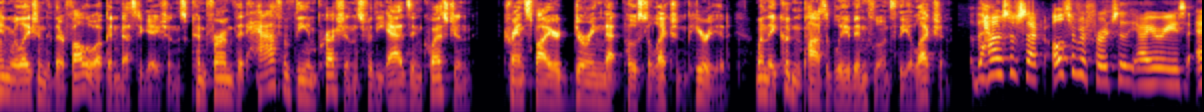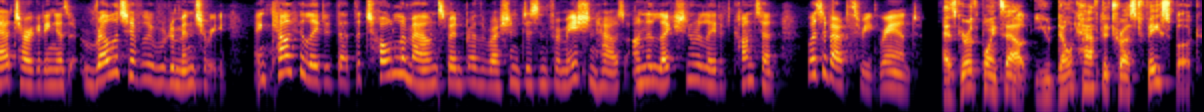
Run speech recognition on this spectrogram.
in relation to their follow up investigations confirmed that half of the impressions for the ads in question transpired during that post election period, when they couldn't possibly have influenced the election. The House of SAC also referred to the IRA's ad targeting as relatively rudimentary and calculated that the total amount spent by the Russian disinformation house on election related content was about three grand. As Gerth points out, you don't have to trust Facebook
